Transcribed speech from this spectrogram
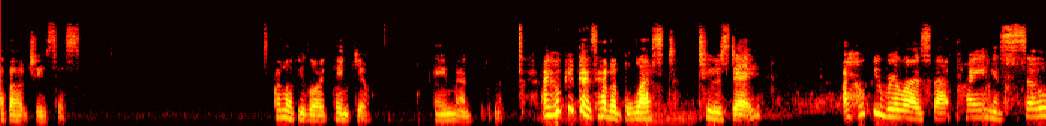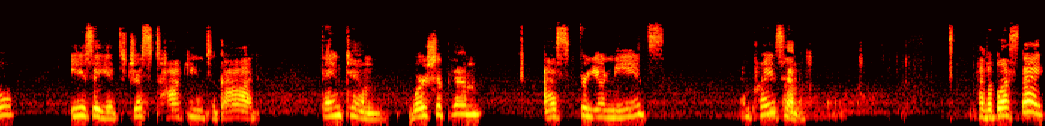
about Jesus. I love you, Lord. Thank you. Amen. I hope you guys have a blessed Tuesday. I hope you realize that praying is so easy. It's just talking to God. Thank Him, worship Him, ask for your needs, and praise Him. Have a blessed day.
